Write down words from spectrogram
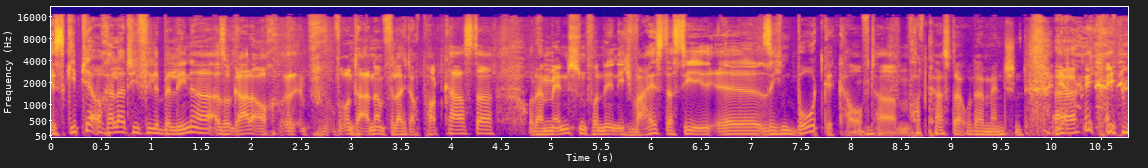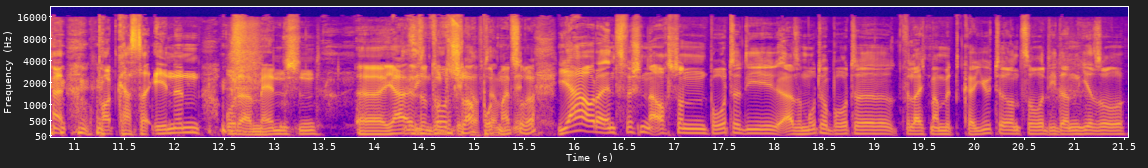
Es gibt ja auch relativ viele Berliner, also gerade auch äh, unter anderem vielleicht auch Podcaster oder Menschen, von denen ich weiß, dass die äh, sich ein Boot gekauft haben. Podcaster oder Menschen. Ja, äh. ja, PodcasterInnen oder Menschen. Äh, ja, so, so ein Schlauchboot meinst du, oder? Ja, oder inzwischen auch schon Boote, die, also Motorboote, vielleicht mal mit Kajüte und so, die dann hier so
